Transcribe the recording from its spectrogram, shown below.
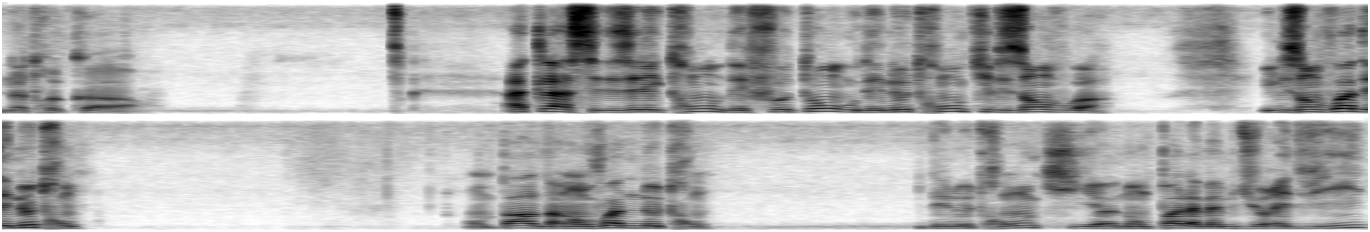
notre corps. Atlas, c'est des électrons, des photons ou des neutrons qu'ils envoient. Ils envoient des neutrons on parle d'un envoi de neutrons. Des neutrons qui euh, n'ont pas la même durée de vie,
